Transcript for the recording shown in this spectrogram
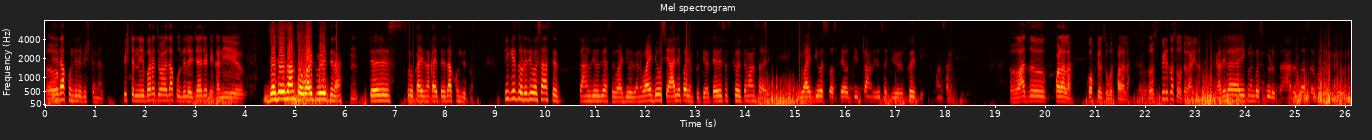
त्यांनी दाखवून दिले पिस्टन पिस्टनने बऱ्याच वेळा दाखवून दिलंय ज्या ज्या ठिकाणी ज्या ज्यावेळेस आमच्या वाईट वेळ येते ना हम्म. त्यावेळेस तो काही ना काहीतरी दाखवून देतो. ठीक आहे थोडे दिवस असतात चांगले दिवस बी असतात वाईट दिवस. आणि वाईट दिवस हे आले पाहिजे प्रत्येक त्यावेळेसच कळतं माणसाला. की वाईट दिवस असल्यावरती चांगल्या दिवसाची वेळ कळते माणसाला. अ, आज अ, पळाला. कॉकटेल सोबत पळाला. हो. स्पीड कसं होतं गाडीला? गाडीला एक नंबर स्पीड होता. आदत वाजता बरं घेऊन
